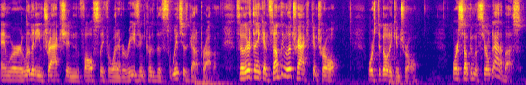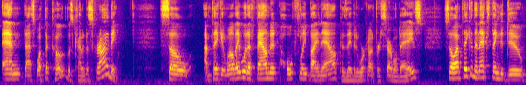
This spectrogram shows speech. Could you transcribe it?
and we're limiting traction falsely for whatever reason because the switch has got a problem. So they're thinking something with a traction control or stability control or something with serial data bus. And that's what the code was kind of describing. So I'm thinking, well, they would have found it hopefully by now because they've been working on it for several days. So I'm thinking the next thing to do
